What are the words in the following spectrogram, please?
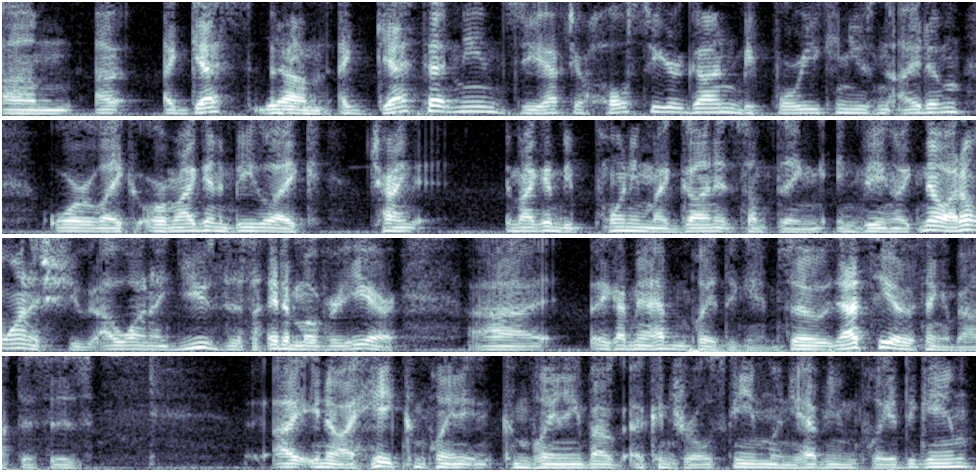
Um, I, I, guess yeah. I, mean, I guess that means you have to holster your gun before you can use an item, or like, or am I going to be like trying? Am I going to be pointing my gun at something and being like, no, I don't want to shoot. I want to use this item over here. Uh, like, I mean, I haven't played the game, so that's the other thing about this is, I you know I hate complaining complaining about a control scheme when you haven't even played the game,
